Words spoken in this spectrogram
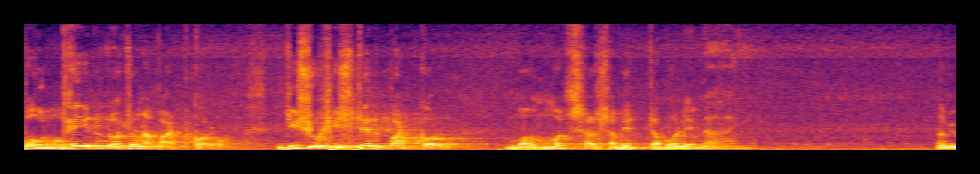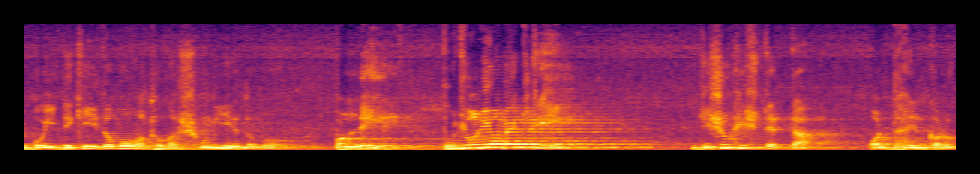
বৌদ্ধের রচনা পাঠ করো, যীশু খ্রিস্টের পাঠ করো। মোহাম্মদ সারসামেরটা বলে নাই। আমি বই দেখিয়ে দেবো অথবা শুনিয়ে দেবো। পণ্ডিত পূজনীয় ব্যক্তি, যীশু খ্রিস্টেরটা অধ্যয়ন করো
